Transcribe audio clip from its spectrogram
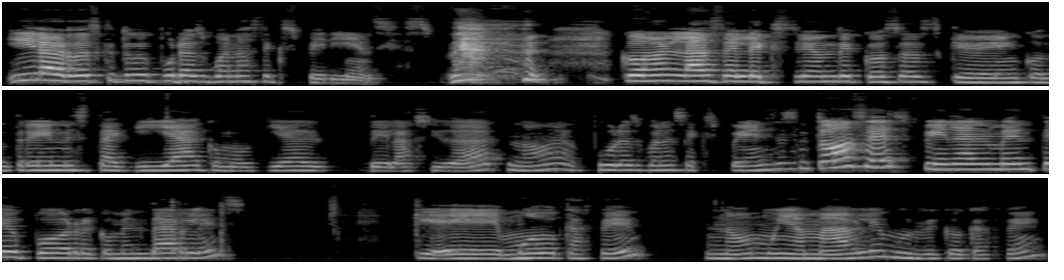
Y la verdad es que tuve puras buenas experiencias con la selección de cosas que encontré en esta guía como guía de la ciudad, ¿no? Puras buenas experiencias. Entonces, finalmente puedo recomendarles que Modo Café, ¿no? Muy amable, muy rico café.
